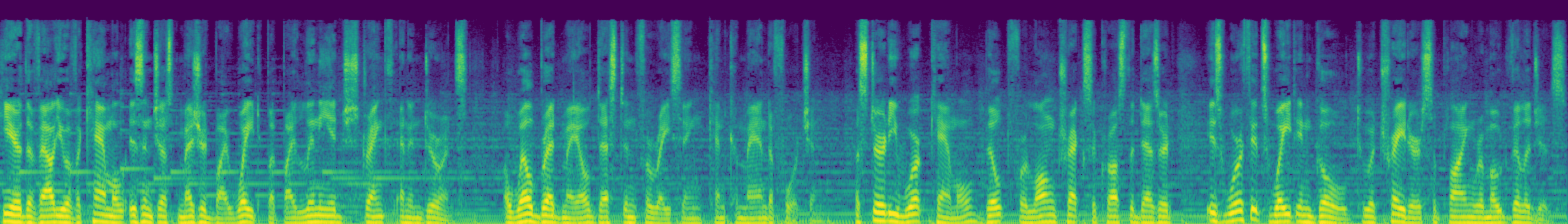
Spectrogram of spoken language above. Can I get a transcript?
Here, the value of a camel isn't just measured by weight, but by lineage, strength, and endurance. A well-bred male destined for racing can command a fortune. A sturdy work camel, built for long treks across the desert, is worth its weight in gold to a trader supplying remote villages.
